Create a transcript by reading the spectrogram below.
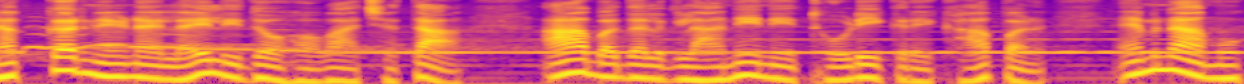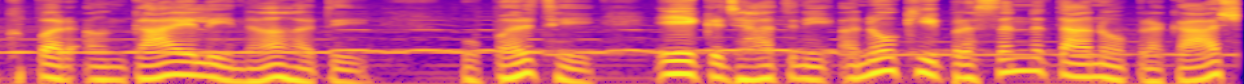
નક્કર નિર્ણય લઈ લીધો હોવા છતાં, આ બદલ ગ્લાનીની થોડીક રેખા પણ એમના મુખ પર અંકાયેલી ન હતી. ઉપરથી, એક જાતની અનોખી પ્રસન્નતાનો પ્રકાશ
